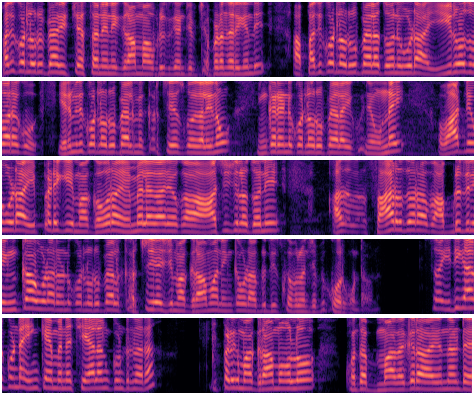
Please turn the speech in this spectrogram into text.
పది కోట్ల రూపాయలు ఇచ్చేస్తాను నేను ఈ గ్రామ అభివృద్ధికి అని చెప్పి చెప్పడం జరిగింది. ఆ పది కోట్ల రూపాయలతోని కూడా ఈ రోజు వరకు ఎనిమిది కోట్ల రూపాయలు మేము ఖర్చు చేసుకోగలిగినాం. ఇంకా రెండు కోట్ల రూపాయలు కొంచెం ఉన్నాయి. వాటిని కూడా ఇప్పటికీ మా గౌరవ ఎమ్మెల్యే గారి యొక్క ఆశీస్సులతోని సారు ద్వారా అభివృద్ధిని ఇంకా కూడా రెండు కోట్ల రూపాయలు ఖర్చు చేసి మా గ్రామాన్ని ఇంకా కూడా అభివృద్ధి తీసుకోవాలని చెప్పి కోరుకుంటాం సో ఇది కాకుండా ఇంకేమైనా చేయాలనుకుంటున్నారా? ఇప్పటికి మా గ్రామంలో కొంత మా దగ్గర ఏంటంటే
